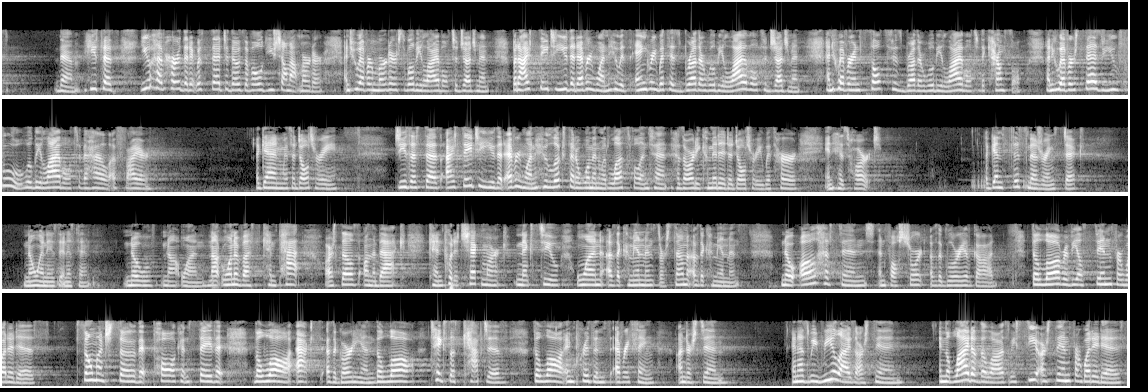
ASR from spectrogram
them. He says, You have heard that it was said to those of old, You shall not murder, and whoever murders will be liable to judgment. But I say to you that everyone who is angry with his brother will be liable to judgment, and whoever insults his brother will be liable to the council, and whoever says, You fool, will be liable to the hell of fire. Again, with adultery, Jesus says, I say to you that everyone who looks at a woman with lustful intent has already committed adultery with her in his heart. Against this measuring stick, no one is innocent. No, not one. Not one of us can pat ourselves on the back, can put a check mark next to one of the commandments or some of the commandments. No, all have sinned and fall short of the glory of God. The law reveals sin for what it is, so much so that Paul can say that the law acts as a guardian. The law takes us captive. The law imprisons everything under sin. And as we realize our sin, in the light of the law, as we see our sin for what it is,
